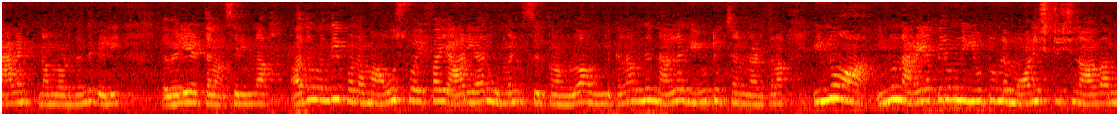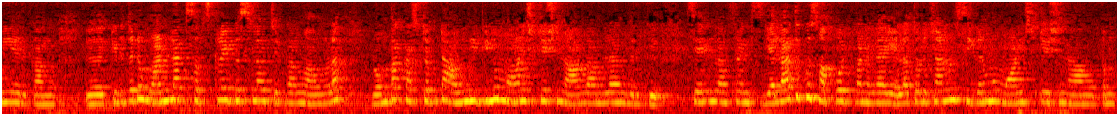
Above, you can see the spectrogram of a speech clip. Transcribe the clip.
டேலண்ட் நம்மளோடது வந்து வெளி வெளியெடுத்தலாம். சரிங்களா? அது வந்து இப்போ நம்ம ஹவுஸ் ஒய்ஃபா யார் யார் உமன்ஸ் இருக்காங்களோ அவங்களுக்கெல்லாம் வந்து நல்லது யூடியூப் சேனல் நடத்தலாம். இன்னும் இன்னும் நிறைய பேர் வந்து யூடியூப்ல மானிஸ்டேஷன் ஆகாமயே இருக்காங்க. கிட்டத்தட்ட ஒன் லேக் சப்ஸ்கிரைபர்ஸ்லாம் வச்சிருக்காங்க. அவங்களாம் ரொம்ப கஷ்டப்பட்டு அவங்களுக்கு இன்னும் மானிஸ்டேஷன் ஆகாமலாம் இருக்கு சரிங்களா ஃப்ரெண்ட்ஸ் எல்லாத்துக்கும் சப்போர்ட் பண்ணுங்க. எல்லாத்தோட சேனலும் சீக்கிரமா மானிஸ்டேஷன் ஆகட்டும்.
